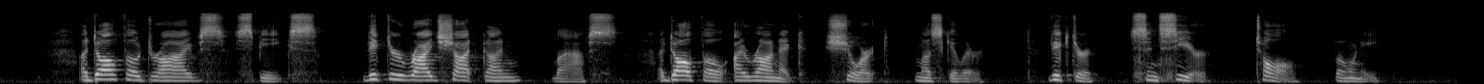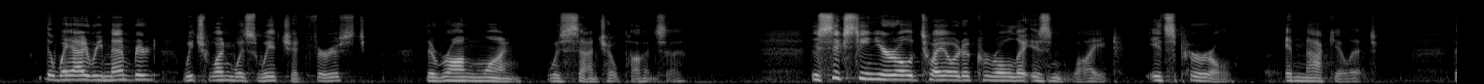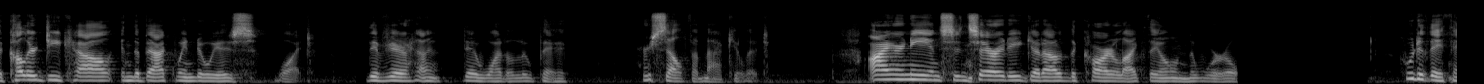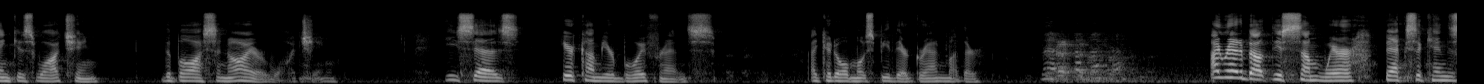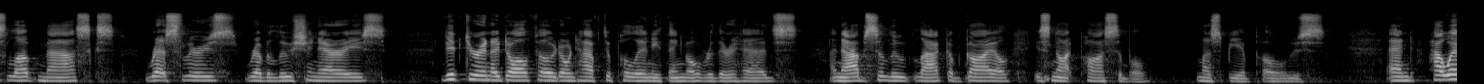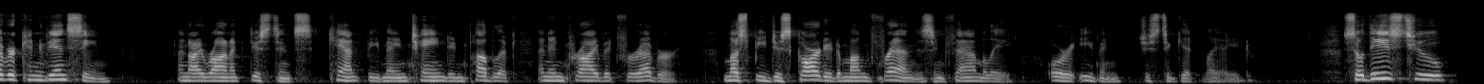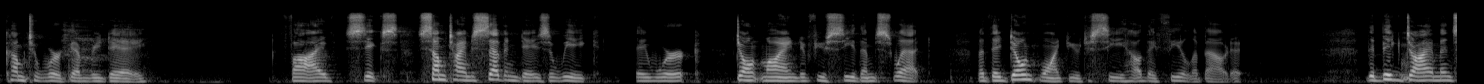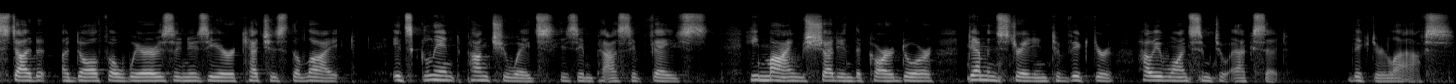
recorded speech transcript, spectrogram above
Adolfo drives, speaks. Victor rides shotgun, laughs. Adolfo, ironic, short, muscular. Victor, sincere, tall, bony. The way I remembered which one was which at first, the wrong one was Sancho Panza. The 16-year-old Toyota Corolla isn't white, it's pearl, immaculate. The colored decal in the back window is what? The Virgen de Guadalupe, herself immaculate. Irony and sincerity get out of the car like they own the world. Who do they think is watching? The boss and I are watching. He says, here come your boyfriends. I could almost be their grandmother. I read about this somewhere. Mexicans love masks, wrestlers, revolutionaries. Victor and Adolfo don't have to pull anything over their heads. An absolute lack of guile is not possible, must be a pose. And however convincing, an ironic distance can't be maintained in public and in private forever, must be discarded among friends and family, or even just to get laid. So these two come to work every day, five, six, sometimes seven days a week. They work, don't mind if you see them sweat, but they don't want you to see how they feel about it. The big diamond stud Adolfo wears in his ear catches the light. Its glint punctuates his impassive face. He mimes shutting the car door, demonstrating to Victor how he wants him to exit. Victor laughs.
